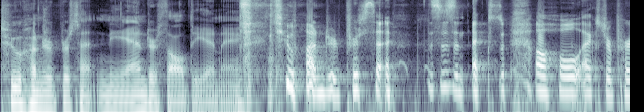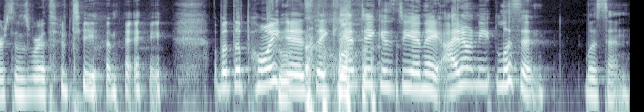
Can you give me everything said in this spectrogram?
200% Neanderthal DNA. 200%. This is an extra, a whole extra person's worth of DNA. But the point is, they can't take his DNA. I don't need, listen, listen,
